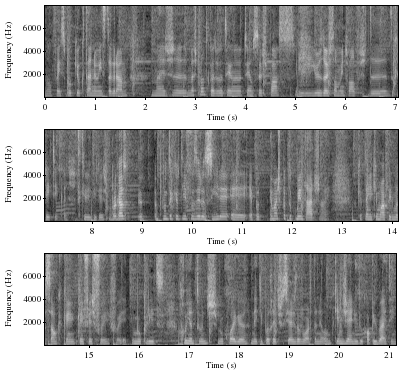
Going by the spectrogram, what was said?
no Facebook e o que está no Instagram. Mas, eh, mas pronto, cada um tem, tem o seu espaço e os dois são muito alvos de, de críticas. De críticas. Por acaso, a pergunta que eu tinha a fazer a seguir é, é, é, é mais para tu comentares, não é? Porque eu tenho aqui uma afirmação que quem, quem fez foi, foi o meu querido Rui Antunes, meu colega na equipa de redes sociais da Vorta. Ele é um pequeno gênio do copywriting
